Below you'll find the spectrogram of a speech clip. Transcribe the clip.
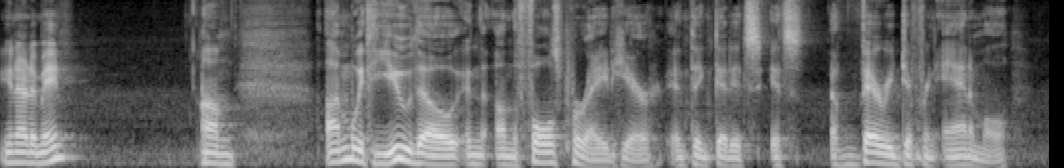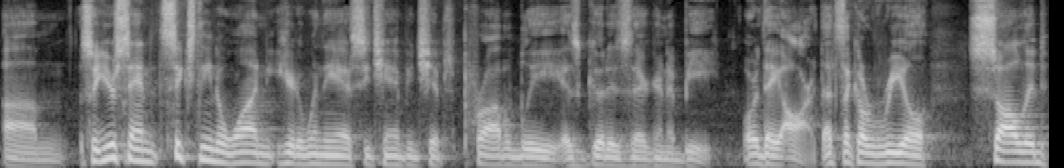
You know what I mean? Um, I'm with you though in on the Foles parade here, and think that it's it's a very different animal. Um, so you're saying 16 to one here to win the AFC Championships, probably as good as they're going to be, or they are. That's like a real solid,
